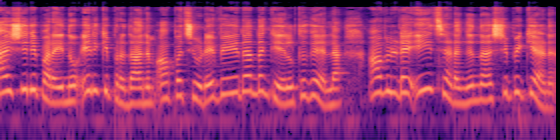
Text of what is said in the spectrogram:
ഐശ്വര്യ പറയുന്നു എനിക്ക് പ്രധാനം അപ്പച്ചിയുടെ വേദാന്തം കേൾക്കുകയല്ല. അവളുടെ ഈ ചടങ്ങ് നശിപ്പിക്കുകയാണ്.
